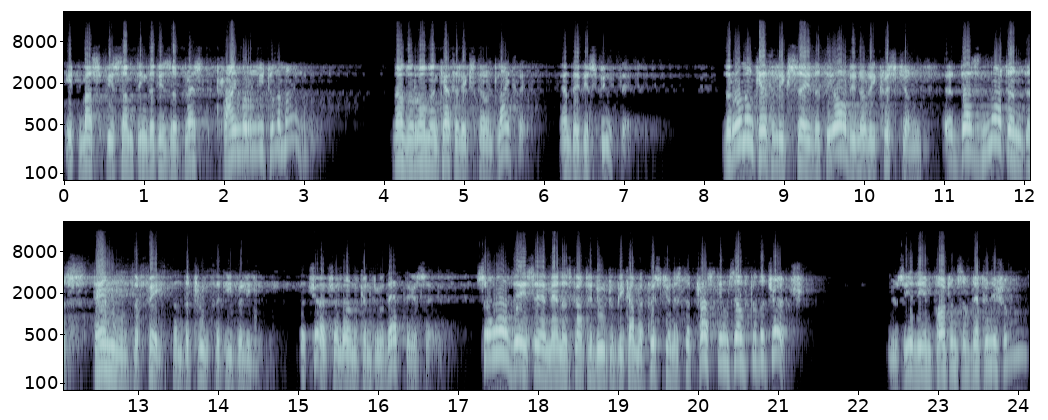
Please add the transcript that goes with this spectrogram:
it must be something that is addressed primarily to the mind. Now, the Roman Catholics don't like that, and they dispute that. The Roman Catholics say that the ordinary Christian uh, does not understand the faith and the truth that he believes. The church alone can do that, they say. So all they say a man has got to do to become a Christian is to trust himself to the church. You see the importance of definitions?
